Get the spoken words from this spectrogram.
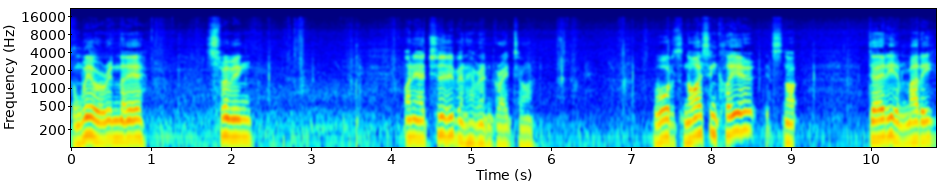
and we were in there swimming on our tube and having a great time. The water's nice and clear, it's not dirty and muddy.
